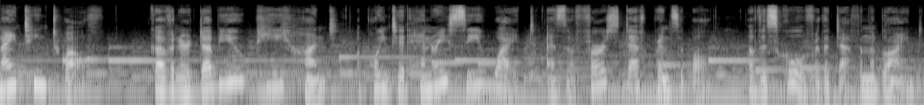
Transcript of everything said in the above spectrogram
1912, Governor W. P. Hunt appointed Henry C. White as the first deaf principal of the School for the Deaf and the Blind.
